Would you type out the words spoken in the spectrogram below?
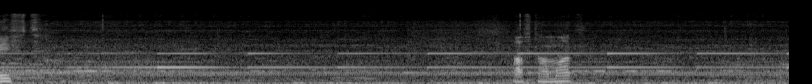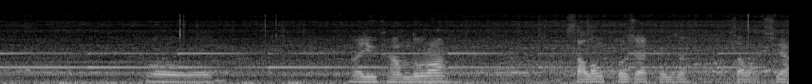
лифт автомат. Юкам дора салон кожа коза салонсия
